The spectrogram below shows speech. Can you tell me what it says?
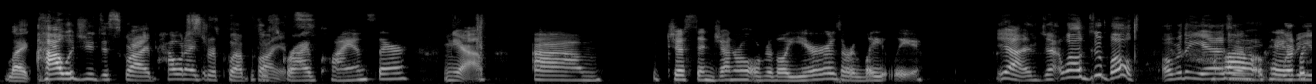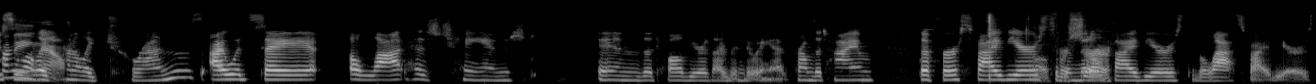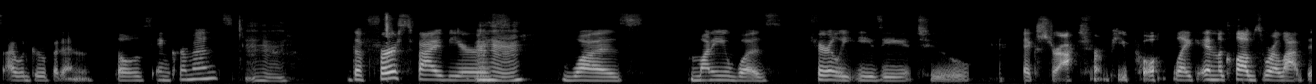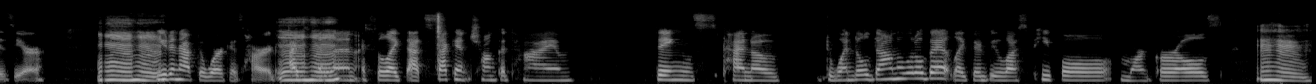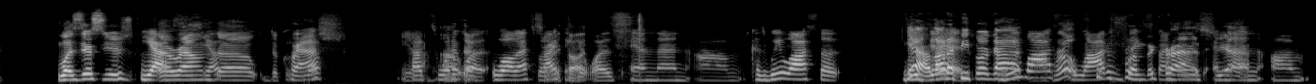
like, how would you describe how would I strip club clients? describe clients there? Yeah. Um, just in general over the years or lately? Yeah, and gen- well, do both over the years. Uh, okay, what if are you seeing about, like, Kind of like trends. I would say a lot has changed in the 12 years I've been doing it. From the time the first five years oh, to the sure. middle five years to the last five years, I would group it in those increments. Mm-hmm the first five years mm-hmm. was money was fairly easy to extract from people. Like, and the clubs were a lot busier. Mm-hmm. You didn't have to work as hard. Mm-hmm. I, and then I feel like that second chunk of time, things kind of dwindled down a little bit. Like there'd be less people, more girls. Mm-hmm. Was this years yes. around yep. the the crash? Yeah, that's what okay. it was. Well, that's what, I, I, think it was. And then, um, because we lost the. Yeah, did. a lot of people got. We lost a lot of from the crash. And yeah. then, um.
